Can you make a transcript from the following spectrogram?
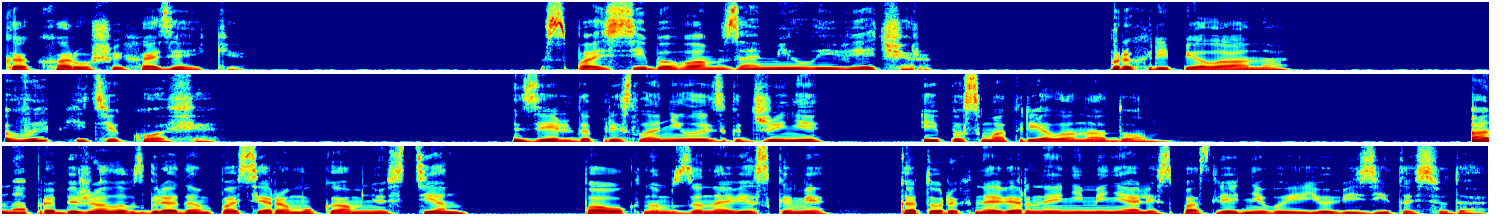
как хорошей хозяйки. «Спасибо вам за милый вечер», — прохрипела она. «Выпейте кофе». Зельда прислонилась к Джине и посмотрела на дом. Она пробежала взглядом по серому камню стен, по окнам с занавесками, которых, наверное, не меняли с последнего ее визита сюда.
